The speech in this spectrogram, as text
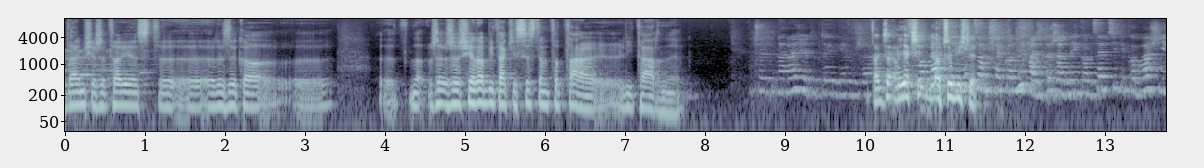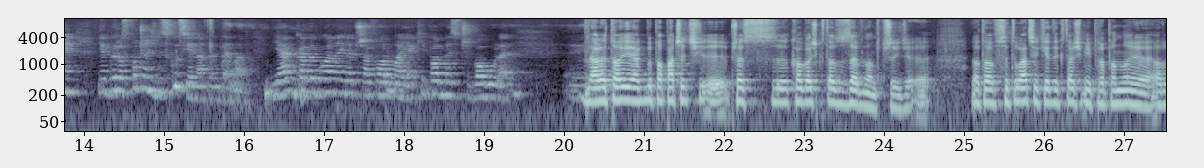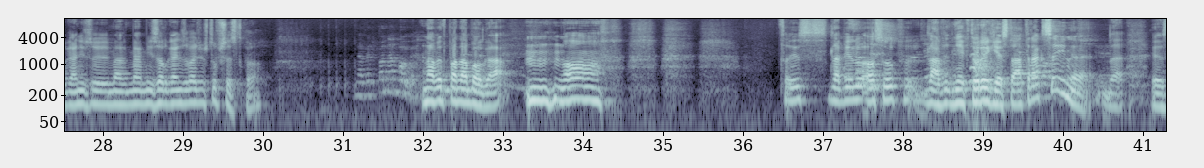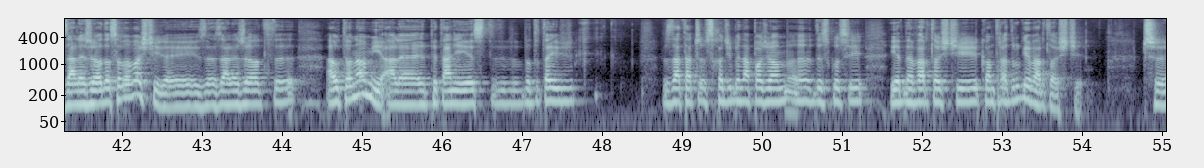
wydaje mi się, że to jest y, ryzyko, y, y, no, że, że się robi taki system totalitarny. Czy na razie tutaj wiem, że Także, ale jak się- oczywiście. nie chcą przekonywać do żadnej koncepcji, tylko właśnie jakby rozpocząć dyskusję na ten temat. Jaka by była najlepsza forma, jaki pomysł, czy w ogóle. No, ale to jakby popatrzeć przez kogoś, kto z zewnątrz przyjdzie. No to w sytuacji, kiedy ktoś mi proponuje, organizuje, ma, ma mi zorganizować już tu wszystko, Nawet Pana Boga. nawet Pana Boga, no to jest dla wielu osób, dla niektórych jest to tak, atrakcyjne. Zależy od osobowości, zależy od y, autonomii, ale pytanie jest, bo tutaj schodzimy na poziom y, dyskusji jedne wartości kontra drugie wartości. Czy,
